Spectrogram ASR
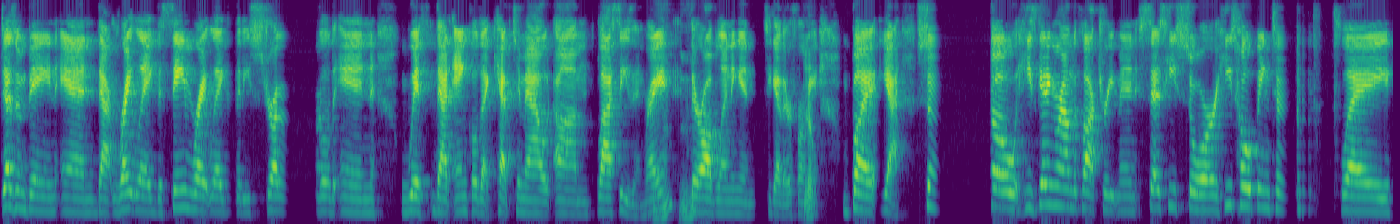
Desmond Bane and that right leg, the same right leg that he struggled in with that ankle that kept him out um, last season, right? Mm-hmm, mm-hmm. They're all blending in together for yep. me. But yeah, so so he's getting around the clock treatment, says he's sore. He's hoping to play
